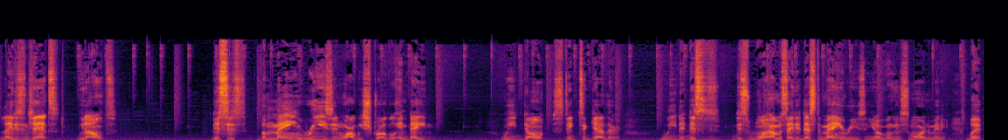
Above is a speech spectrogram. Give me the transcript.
Ladies and gents, we don't. This is the main reason why we struggle in dating. We don't stick together. We this is this is one I'm gonna say that that's the main reason. You know, we're gonna get some more in a minute. But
